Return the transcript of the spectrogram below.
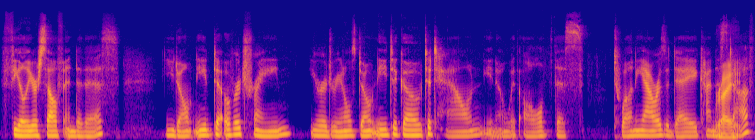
Feel yourself into this. You don't need to overtrain. Your adrenals don't need to go to town, you know, with all of this 20 hours a day kind of Right. stuff.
